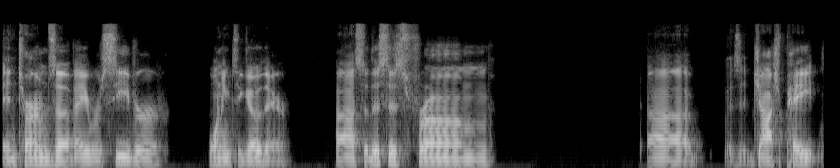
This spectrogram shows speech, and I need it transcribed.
in terms of a receiver wanting to go there. Uh, so this is from uh, is it Josh Pate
